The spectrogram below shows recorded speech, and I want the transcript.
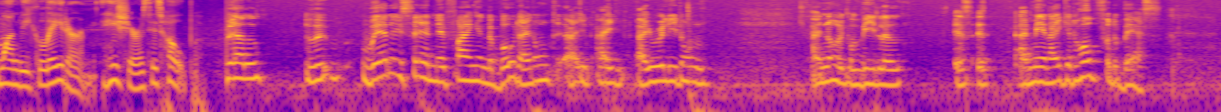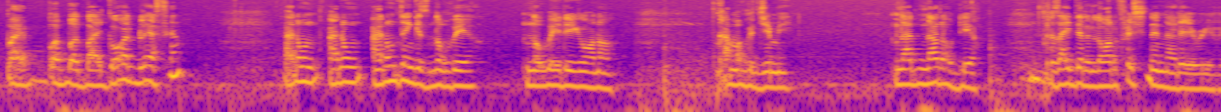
One week later, he shares his hope. Well, where they saying they're finding the boat, I don't, I, I, I really don't. I know it's gonna be a little. It's, it, I mean, I get hope for the best, but but but by God blessing, I don't, I don't, I don't think it's nowhere, nowhere they gonna come up with Jimmy. Not not out there, because I did a lot of fishing in that area,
